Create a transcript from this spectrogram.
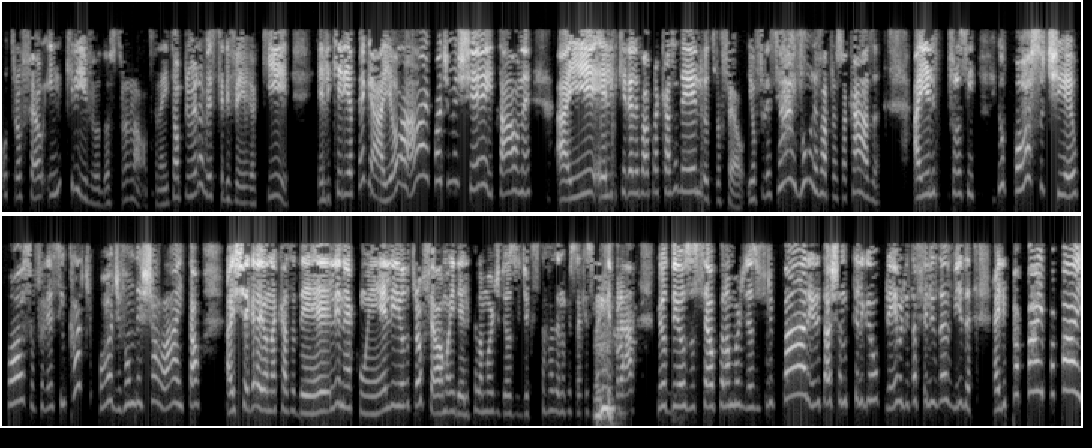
o troféu incrível do astronauta, né? Então, a primeira vez que ele veio aqui, ele queria pegar. E eu lá, ah, pode mexer e tal, né? Aí ele queria levar para casa dele o troféu. E eu falei assim, ai, vamos levar para sua casa? Aí ele falou assim, eu posso, tia, eu posso. Eu falei assim, claro que pode, vamos deixar lá e tal. Aí chega eu na casa dele, né, com ele e o troféu. A mãe dele, pelo amor de Deus, o dia que você tá fazendo com isso aqui, você vai uhum. quebrar. Meu Deus do céu, pelo amor de Deus. Eu falei, para, ele tá achando que ele ganhou o prêmio, ele tá feliz da vida. Aí ele, papai, papai,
